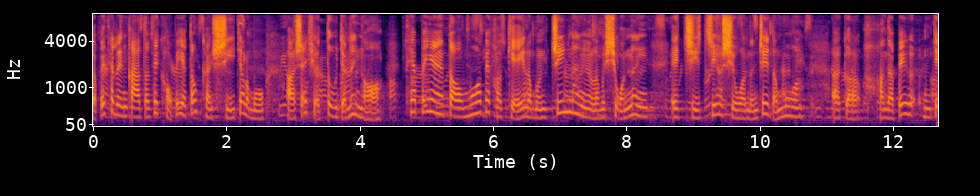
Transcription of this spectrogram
กับไปทะเลกาตอนที่ของไปยังต้องการสีเจ้าละมูเออใช้เสือตูจะนั่งหนอเทียบไปต่อมัวไปขอแก่ละมันจีนั่งละมันสวนนั่งไอจีเจ้าสวนนั่งจีต่อมัวเออก็หันแต่ไปเจ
